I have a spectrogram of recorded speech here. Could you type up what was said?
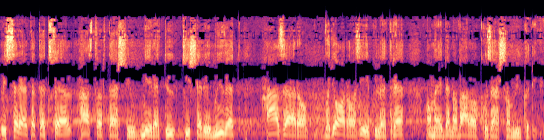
és szereltetett fel háztartási méretű kiserőművet házára vagy arra az épületre, amelyben a vállalkozása működik.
